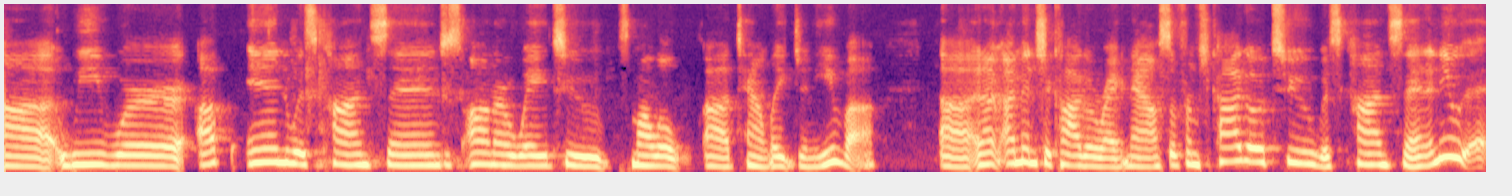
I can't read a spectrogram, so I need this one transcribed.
Uh, we were up in Wisconsin, just on our way to small uh, town Lake Geneva. Uh, and I'm, I'm, in Chicago right now. So from Chicago to Wisconsin, and you,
